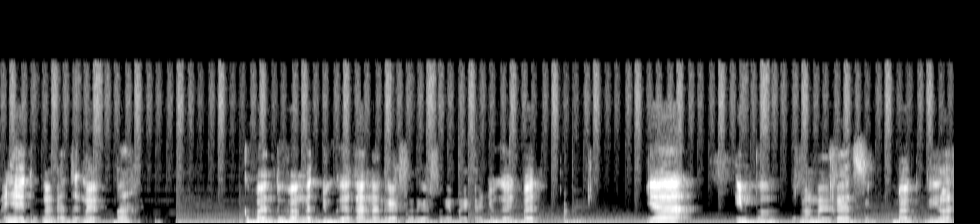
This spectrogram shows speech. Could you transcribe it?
Hanya itu mereka tuh me- apa kebantu banget juga karena driver-drivernya mereka juga but ya improvement mereka sih inilah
